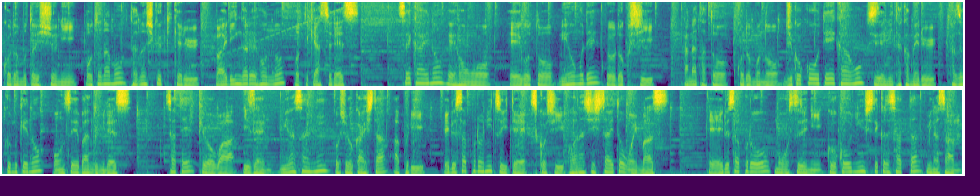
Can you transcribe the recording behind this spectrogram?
子供と一緒に大人も楽しく聞けるバイリンガル絵本のポッドキャストです。世界の絵本を英語と日本語で朗読しあなたと子供の自己肯定感を自然に高める家族向けの音声番組です。さて今日は以前皆さんにご紹介したアプリエルサプロについて少しお話ししたいと思います。エルサプロをもうすでにご購入してくださった皆さん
